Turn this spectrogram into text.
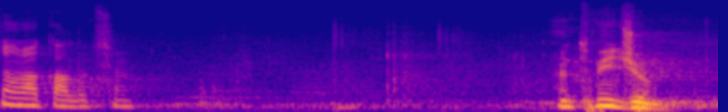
Շնորհակալություն։ Antmedium.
